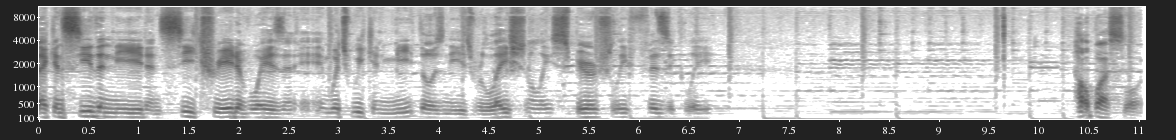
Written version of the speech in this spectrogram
that can see the need and see creative ways in, in, which we can meet those needs relationally, spiritually, physically. Help us, Lord.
